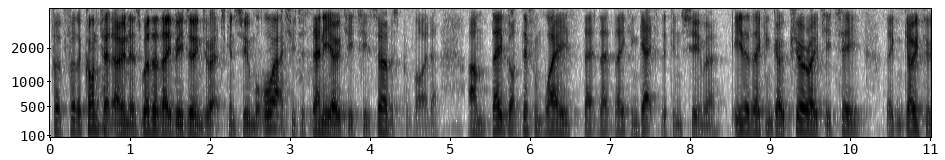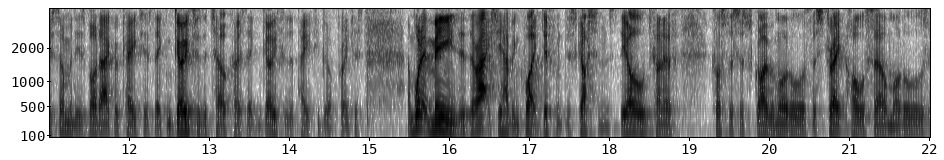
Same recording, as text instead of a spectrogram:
for, for the content owners, whether they be doing direct to consumer or actually just any OTT service provider, um, they've got different ways that, that they can get to the consumer. Either they can go pure OTT, they can go through some of these VOD aggregators, they can go through the telcos, they can go through the pay TV operators. And what it means is they're actually having quite different discussions. The old kind of cost per subscriber models, the straight wholesale models,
